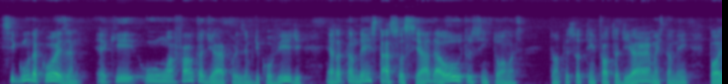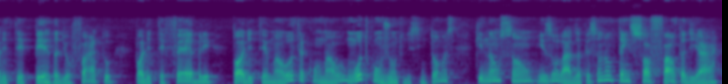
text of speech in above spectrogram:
Segunda coisa é que uma falta de ar, por exemplo, de Covid, ela também está associada a outros sintomas. Então a pessoa tem falta de ar, mas também pode ter perda de olfato, pode ter febre, pode ter uma outra, uma, um outro conjunto de sintomas que não são isolados. A pessoa não tem só falta de ar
